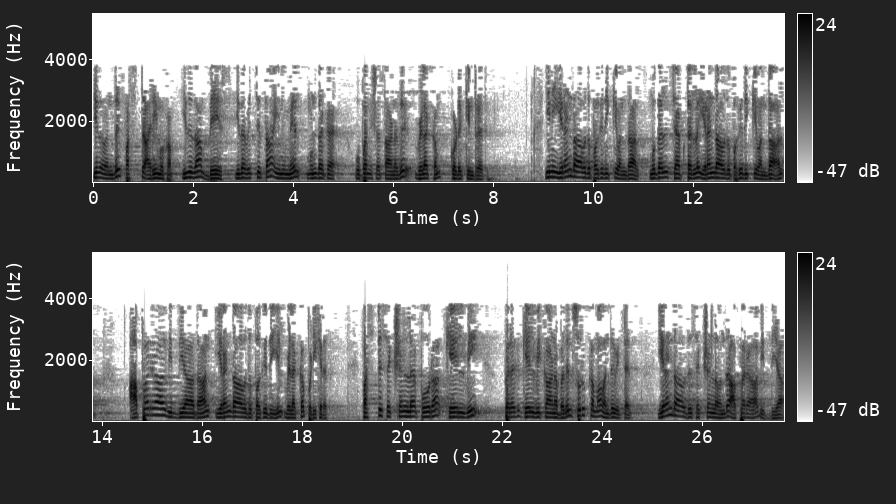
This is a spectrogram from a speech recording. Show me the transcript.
இது வந்து ஃபர்ஸ்ட் அறிமுகம். இதுதான் பேஸ் இதை வச்சு தான் இனிமேல் முண்டக உபனிஷத்தானது விளக்கம் கொடுக்கின்றது. இனி இரண்டாவது பகுதிக்கு வந்தால் முதல் சாப்டர்ல இரண்டாவது பகுதிக்கு வந்தால் அபரா வித்யாதான் இரண்டாவது பகுதியில் விளக்கப்படுகிறது. ஃபர்ஸ்ட் செக்ஷன்ல பூரா கேள்வி பிறகு கேள்விக்கான பதில் சுருக்கமா வந்து விட்டது இரண்டாவது செக்ஷன்ல வந்து அபரா வித்யா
